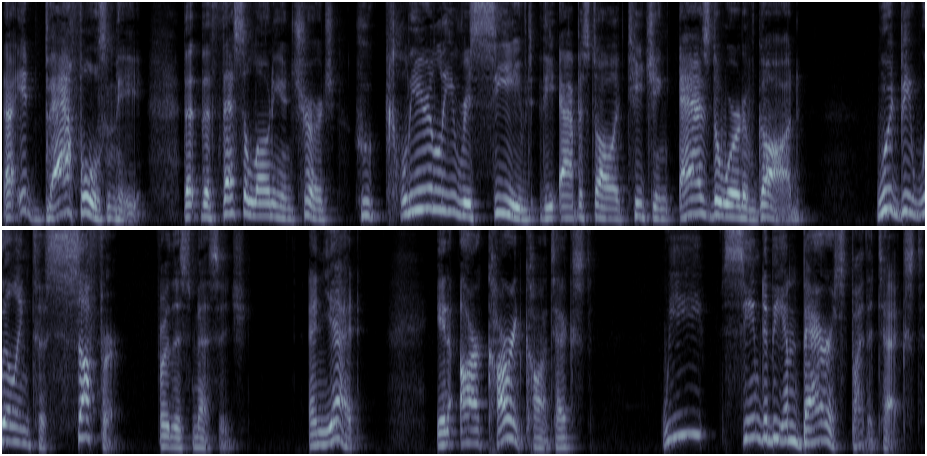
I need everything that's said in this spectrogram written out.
Now, it baffles me that the Thessalonian church, who clearly received the apostolic teaching as the Word of God, would be willing to suffer for this message. And yet, in our current context, we seem to be embarrassed by the text.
